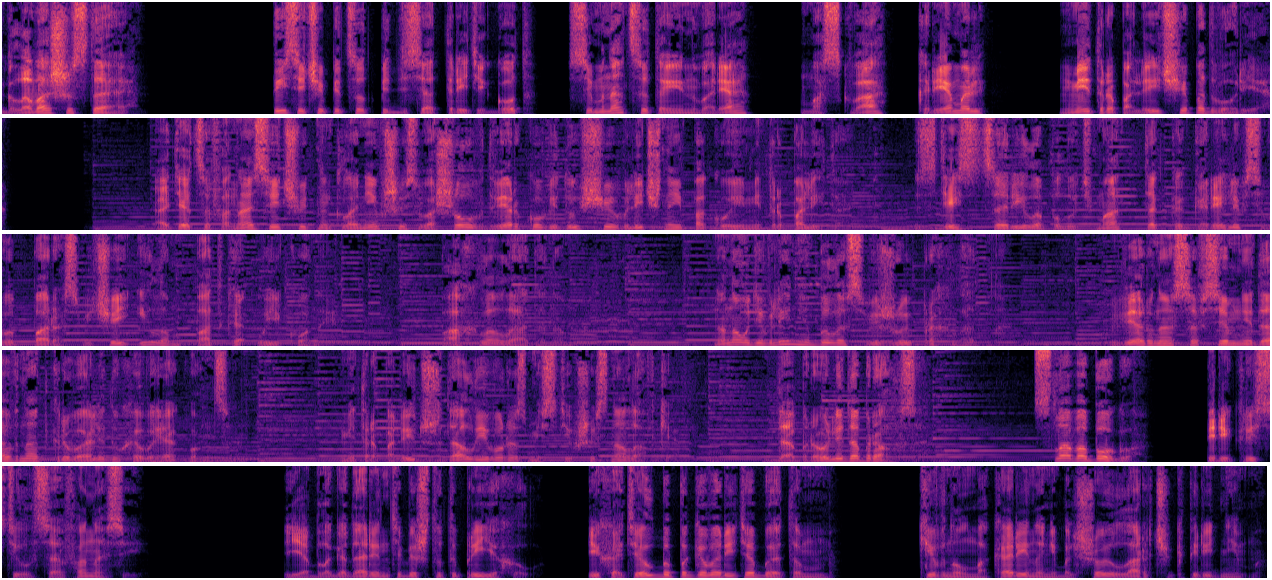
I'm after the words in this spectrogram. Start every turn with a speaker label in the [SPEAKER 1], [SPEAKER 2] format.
[SPEAKER 1] Глава 6. 1553 год, 17 января, Москва, Кремль, митрополичье подворье. Отец Афанасий, чуть наклонившись, вошел в дверку, ведущую в личные покои митрополита. Здесь царила полутьма, так как горели всего пара свечей и лампадка у иконы. Пахло ладаном. Но на удивление было свежо и прохладно. Верно, совсем недавно открывали духовые оконца. Митрополит ждал его, разместившись на лавке. Добро ли добрался? Слава Богу! Перекрестился Афанасий. Я благодарен тебе, что ты приехал, и хотел бы поговорить об этом. Кивнул Макарий на небольшой ларчик перед ним.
